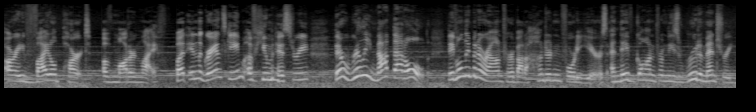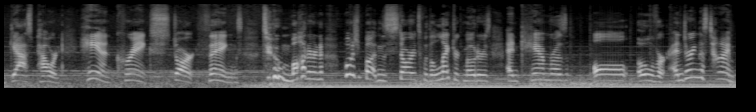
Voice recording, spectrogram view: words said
are a vital part of modern life, but in the grand scheme of human history, they're really not that old. They've only been around for about 140 years, and they've gone from these rudimentary gas powered hand crank start things to modern push button starts with electric motors and cameras all over. And during this time,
